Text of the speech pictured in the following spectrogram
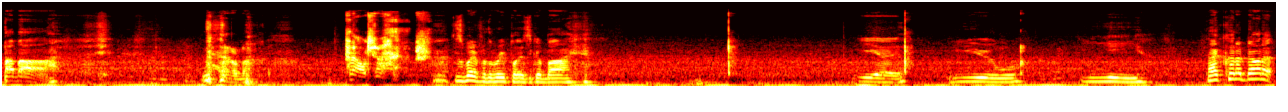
Bye bye. I don't know. Now, Just wait for the replays to go by. yeah. You. Ye. That could have done it.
